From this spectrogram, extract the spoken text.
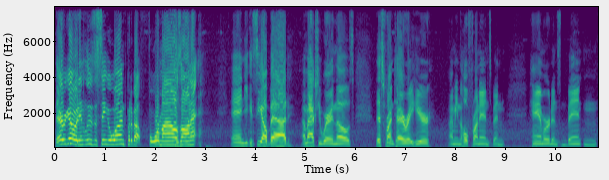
There we go, I didn't lose a single one, put about four miles on it, and you can see how bad I'm actually wearing those. This front tire right here, I mean the whole front end's been hammered and bent and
